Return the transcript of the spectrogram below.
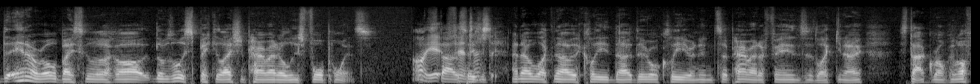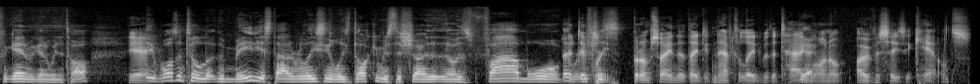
the NRL basically like, oh, there was all this speculation Parramatta will lose four points. Oh yeah, start of the fantastic. And they were like, no, they're clear. No, they're all clear. And then so Parramatta fans are like, you know, start gronking off again. We're going to win the title. Yeah. It wasn't until the- media started releasing all these documents to show that there was far more No, definitely. But I'm saying that they didn't have to lead with a tagline of overseas accounts.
